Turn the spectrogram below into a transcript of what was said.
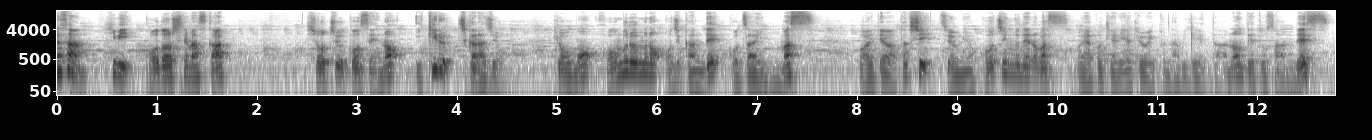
皆さん、日々行動してますか？小中高生の生きる力ジオ。今日もホームルームのお時間でございます。お相手は私、強みをコーチングで伸ばす親子キャリア教育ナビゲーターのデトさんです。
